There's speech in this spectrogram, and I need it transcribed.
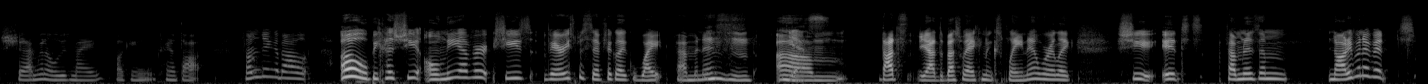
shit, I'm gonna lose my fucking train of thought." Something about oh, because she only ever she's very specific, like white feminist. Mhm. Yes. Um, that's yeah the best way I can explain it. Where like she it's feminism not even if it's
